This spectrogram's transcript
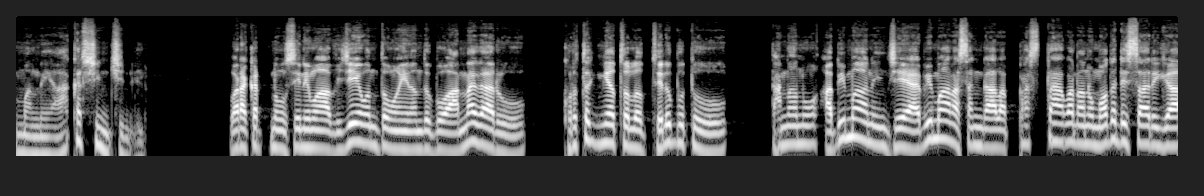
మమ్మల్ని ఆకర్షించింది. వరకట్నం సినిమా విజయవంతం అయినందుకు అన్నగారు కృతజ్ఞతలు తెలుపుతూ తనను అభిమానించే అభిమాన సంఘాల ప్రస్తావనను మొదటిసారిగా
